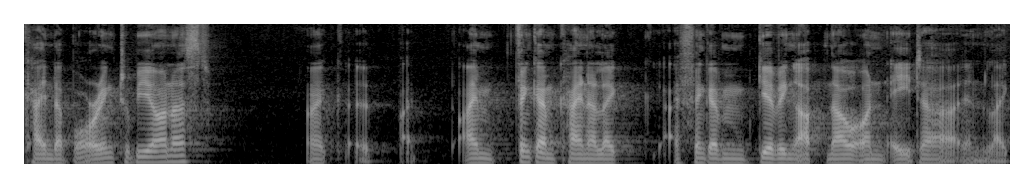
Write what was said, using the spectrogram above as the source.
kind of boring to be honest. Like uh, I, I'm think I'm kind of like I think I'm giving up now on Eita and like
